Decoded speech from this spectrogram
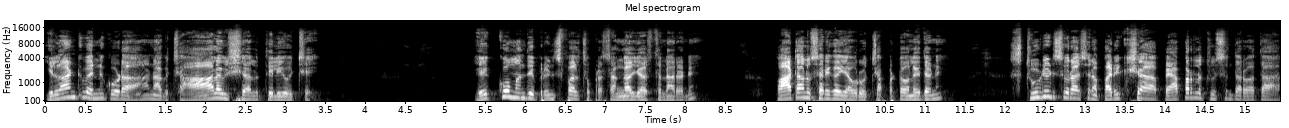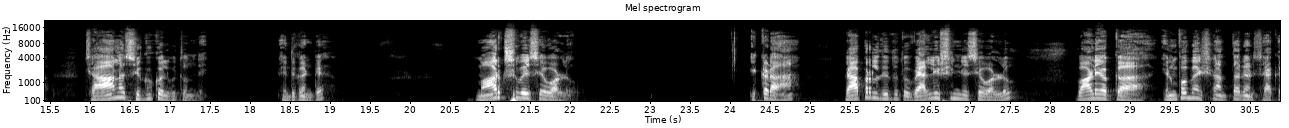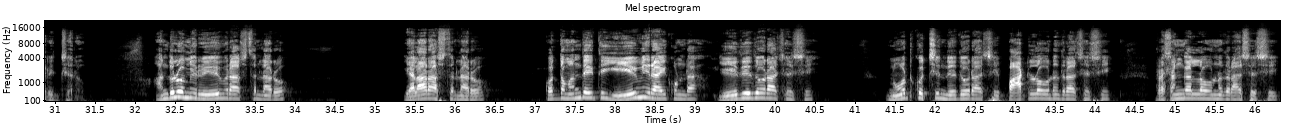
ఇలాంటివన్నీ కూడా నాకు చాలా విషయాలు తెలియవచ్చాయి ఎక్కువ మంది ప్రిన్సిపాల్స్ ప్రసంగాలు చేస్తున్నారని పాఠాలు సరిగా ఎవరు చెప్పటం లేదని స్టూడెంట్స్ రాసిన పరీక్ష పేపర్లు చూసిన తర్వాత చాలా సిగ్గు కలుగుతుంది. ఎందుకంటే మార్క్స్ వేసేవాళ్ళు. ఇక్కడ పేపర్లు దిద్దుతూ వాల్యుయేషన్ చేసేవాళ్ళు వాళ్ళ యొక్క ఇన్ఫర్మేషన్ అంతా నేను సేకరించారు. అందులో మీరు ఏమి రాస్తున్నారో ఎలా రాస్తున్నారో కొంతమంది అయితే ఏమీ రాయకుండా ఏదేదో రాసేసి నోటుకొచ్చింది ఏదో రాసి పాటలో ఉన్నది రాసేసి ప్రసంగాల్లో ఉన్నది రాసేసి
